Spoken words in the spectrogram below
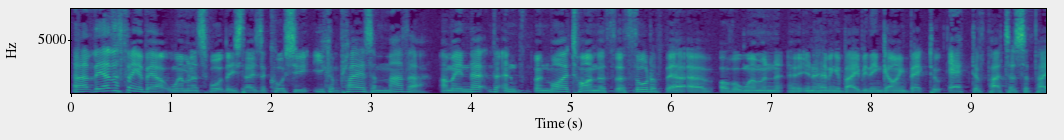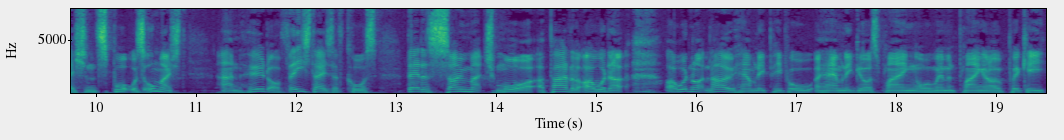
Uh, the other thing about women in sport these days, of course, you, you can play as a mother. I mean, that, in, in my time, the, the thought of, uh, of a woman, uh, you know, having a baby, then going back to active participation in sport was almost unheard of. These days, of course, that is so much more a part of it. I would not, I would not know how many people, how many girls playing or women playing in Aupiki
